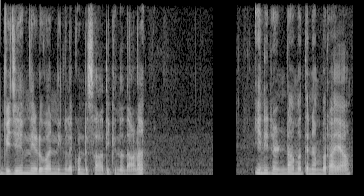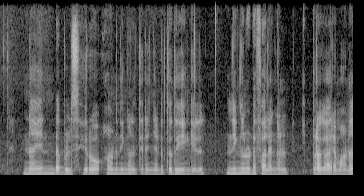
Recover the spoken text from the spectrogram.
വിജയം നേടുവാൻ നിങ്ങളെക്കൊണ്ട് സാധിക്കുന്നതാണ്. ഇനി രണ്ടാമത്തെ നമ്പറായ നയൻ ഡബിൾ സീറോ ആണ് നിങ്ങൾ തിരഞ്ഞെടുത്തത് എങ്കിൽ നിങ്ങളുടെ ഫലങ്ങൾ ഇപ്രകാരമാണ്.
